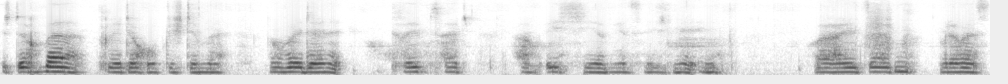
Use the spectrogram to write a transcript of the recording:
Ist doch wahr, Greta hob die Stimme. Nur weil deine Krebs hat, hab ich hier jetzt nicht mehr in Wahrheit sagen, oder was?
